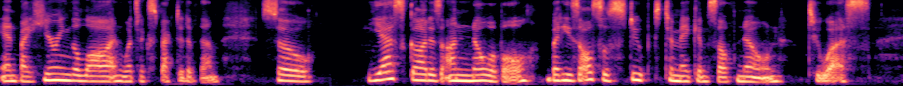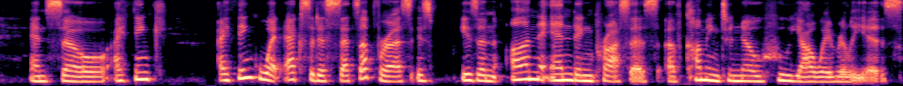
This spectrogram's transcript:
and by hearing the law and what's expected of them. So, yes, God is unknowable, but he's also stooped to make himself known to us. And so, I think I think what Exodus sets up for us is is an unending process of coming to know who Yahweh really is.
